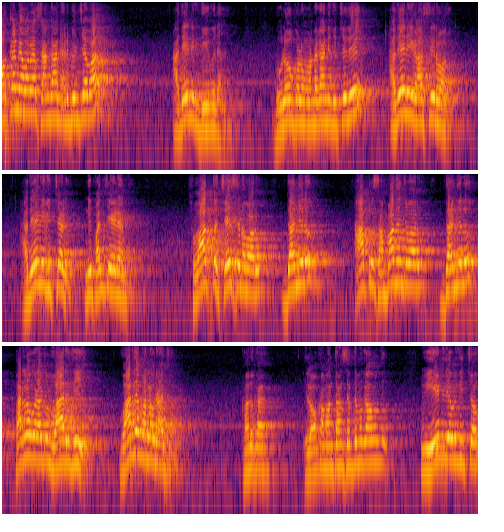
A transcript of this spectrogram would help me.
ఒక్కరిని ఎవరైనా సంఘాన్ని నడిపించేవా? అదే నీకు దీవెన. భూలోకులం ఉండగా నీకు ఇచ్చేది అదే నీకు ఆశీర్వాదం. అదే నీకు ఇచ్చాడు నీ పని చేయడానికి. వార్త చేసిన వారు ధన్యులు ఆత్మ సంపాదించేవారు ధన్యులు పరలోక రాజ్యం వారిది. వారిదే పరలోక రాజ్యం. కనుక ఈ లోకమంతా సిద్ధముగా ఉంది. నువ్వు ఏంటి దేవుడికి ఇచ్చావు?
